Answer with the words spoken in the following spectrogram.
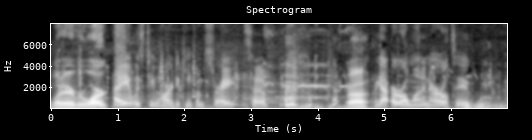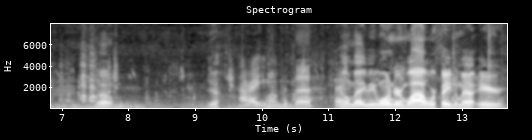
Whatever works. Hey, it was too hard to keep them straight. So Right? we got Earl one and Earl two. So, yeah. All right, you want to put the? Y'all may be wondering why we're feeding them out here.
